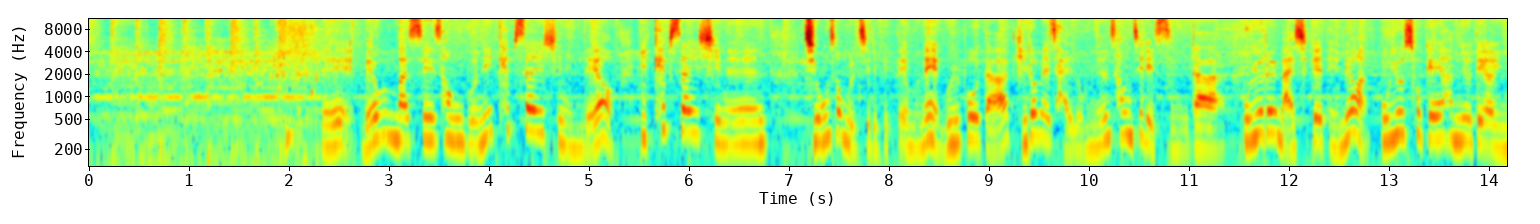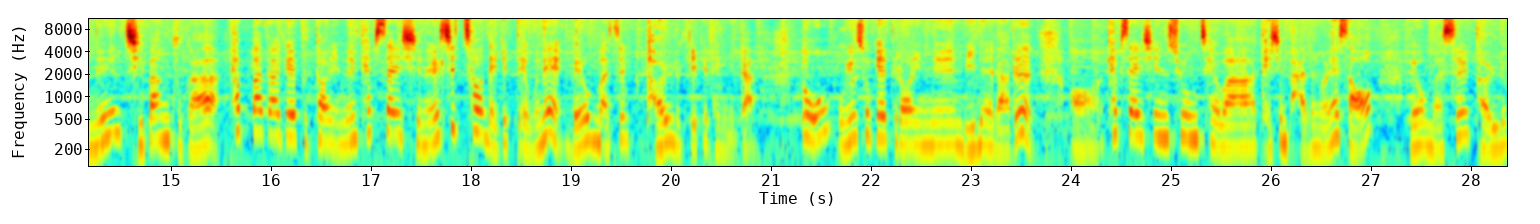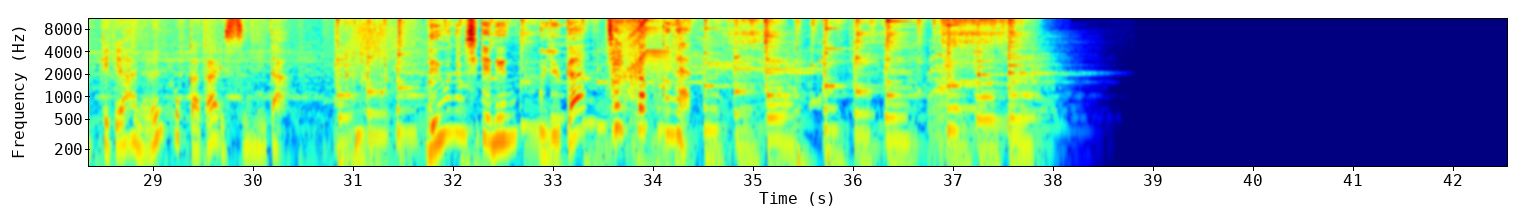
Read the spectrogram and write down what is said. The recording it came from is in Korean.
네, 매운맛의 성분이 캡사이신인데요. 이 캡사이신은 지용성 물질이기 때문에 물보다 기름에 잘 녹는 성질이 있습니다. 우유를 마시게 되면 우유 속에 함유되어 있는 지방구가 혓바닥에 붙어 있는 캡사이신을 씻어내기 때문에 매운맛을 덜 느끼게 됩니다. 또 우유 속에 들어있는 미네랄은 어, 캡사이신 수용체와 대신 반응을 해서 매운맛을 덜 느끼게 하는 효과가 있습니다. 매운 음식에는 우유가 찰떡궁합.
